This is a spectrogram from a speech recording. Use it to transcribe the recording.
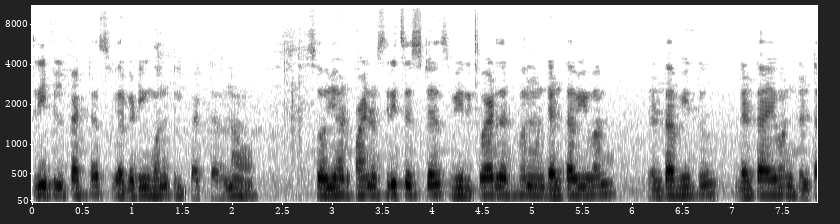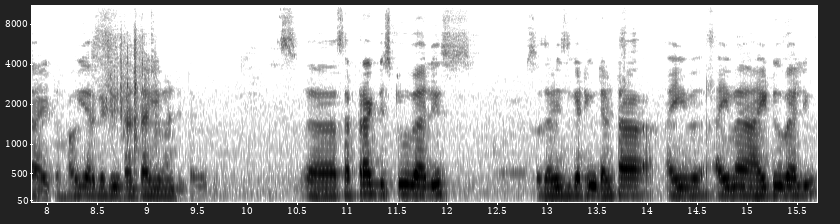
three fill factors we are getting one fill factor now. So you have to find out series resistance we require that one, delta v1 delta v2 delta i1 delta i2 how you are getting delta v1 delta v2 uh, subtract these two values so that is getting delta i, I1 i2 value.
